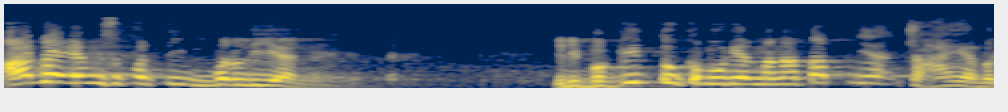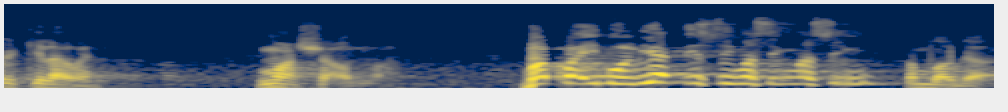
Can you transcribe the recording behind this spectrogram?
Ada yang seperti berlian. Jadi begitu kemudian menatapnya, cahaya berkilauan. Masya Allah. Bapak ibu lihat istri masing-masing, tembaga.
